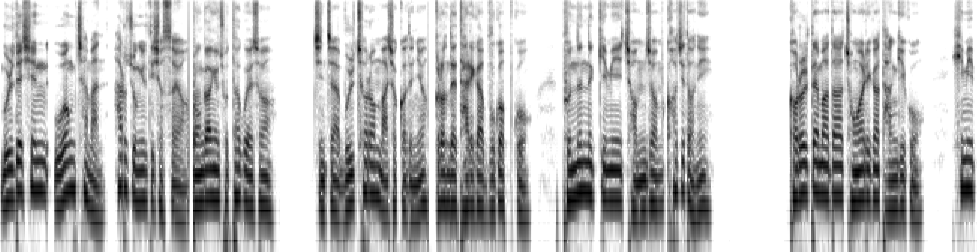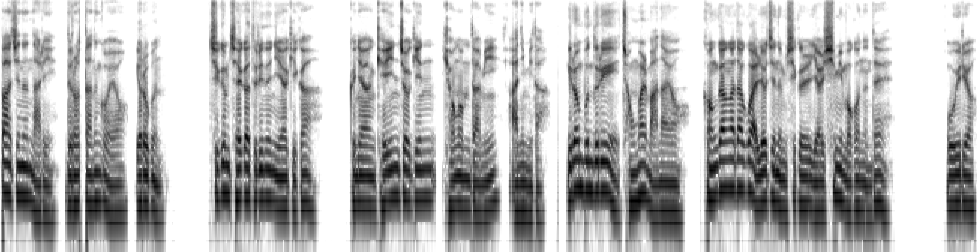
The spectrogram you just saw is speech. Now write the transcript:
물 대신 우엉차만 하루 종일 드셨어요. 건강에 좋다고 해서 진짜 물처럼 마셨거든요. 그런데 다리가 무겁고 붓는 느낌이 점점 커지더니 걸을 때마다 종아리가 당기고 힘이 빠지는 날이 늘었다는 거예요. 여러분, 지금 제가 드리는 이야기가 그냥 개인적인 경험담이 아닙니다. 이런 분들이 정말 많아요. 건강하다고 알려진 음식을 열심히 먹었는데 오히려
